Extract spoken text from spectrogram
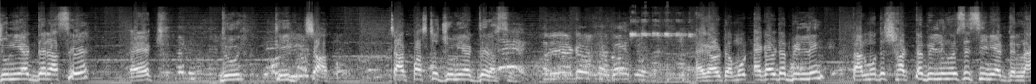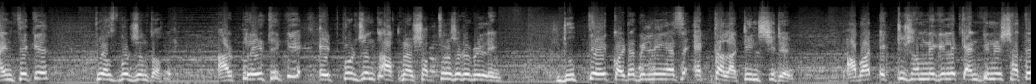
জুনিয়রদের আছে এক, দুই, তিন, চার। চার, পাঁচটা জুনিয়রদের আছে। এগারোটা মোট, এগারোটা বিল্ডিং তার মধ্যে ষাটটা বিল্ডিং হয়েছে সিনিয়রদের নাইন থেকে টুয়েলভ পর্যন্ত। আর প্লে থেকে এইট পর্যন্ত আপনার সব ছোট ছোট বিল্ডিং ঢুকতে কয়টা বিল্ডিং আছে? একতলা টিন শিটের আবার একটু সামনে গেলে ক্যান্টিনের সাথে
